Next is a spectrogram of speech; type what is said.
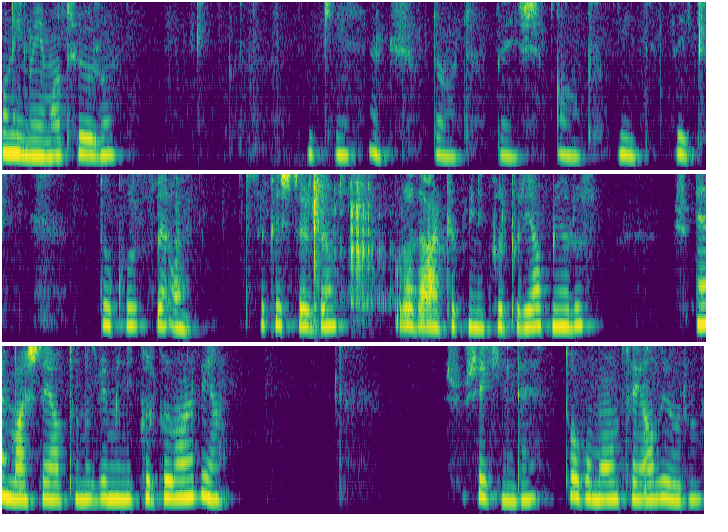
On ilmeğimi atıyorum. 2, 3, 4, 5, 6, 7, 8, 9 ve 10. Sıkıştırdım. Burada artık minik pırpır yapmıyoruz. Şu en başta yaptığımız bir minik pırpır vardı ya. Şu şekilde tohumu ortaya alıyorum.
